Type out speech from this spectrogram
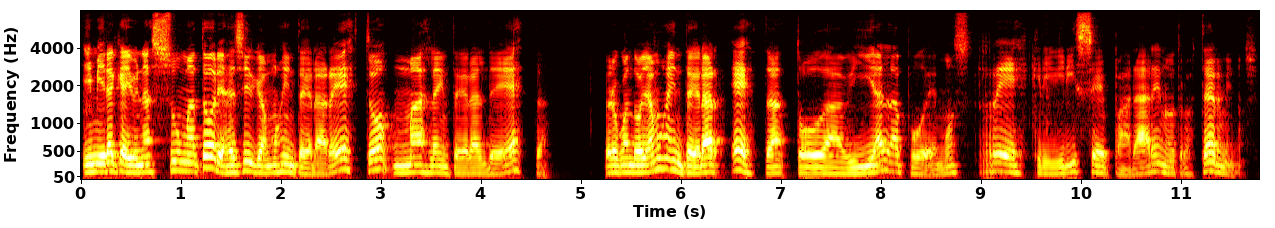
Y mira que hay una sumatoria, es decir, que vamos a integrar esto más la integral de esta. Pero cuando vayamos a integrar esta, todavía la podemos reescribir y separar en otros términos.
